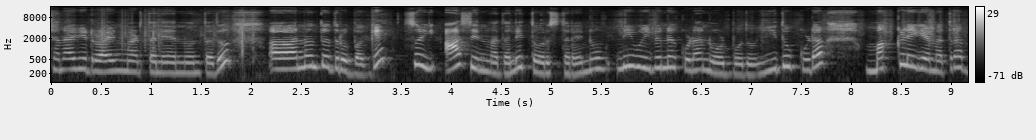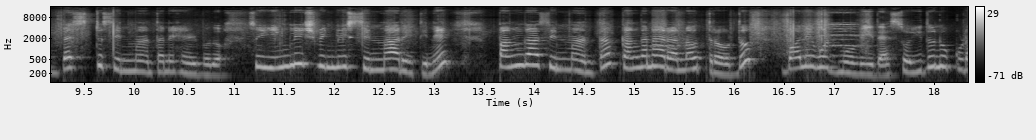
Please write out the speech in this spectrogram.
ಚೆನ್ನಾಗಿ ಡ್ರಾಯಿಂಗ್ ಮಾಡ್ತಾನೆ ಅನ್ನುವಂಥದ್ದು ಅನ್ನೋಂಥದ್ರ ಬಗ್ಗೆ ಸೊ ಆ ಸಿನಿಮಾದಲ್ಲಿ ತೋರಿಸ್ತಾರೆ. ನೀವು ಇದನ್ನು ಕೂಡ ನೋಡ್ಬೋದು. ಇದು ಕೂಡ ಮಕ್ಕಳಿಗೆ ಮಾತ್ರ ಬೆಸ್ಟ್ ಸಿನಿಮಾ ಅಂತಲೇ ಹೇಳ್ಬೋದು. ಸೊ ಇಂಗ್ಲೀಷ್ ವಿಂಗ್ಲೀಷ್ ಸಿನಿಮಾ ರೀತಿಯೇ ಪಂಗ ಸಿನಿಮಾ ಅಂತ ಕಂಗನಾ ರನೌತ್ರವ್ರದ್ದು ಬಾಲಿವುಡ್ ಮೂವಿ ಇದೆ. ಸೊ ಇದನ್ನು ಕೂಡ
